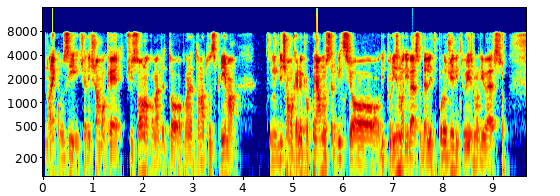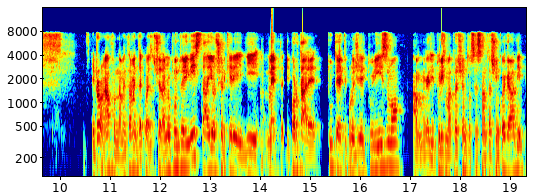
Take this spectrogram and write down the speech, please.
non è così, cioè diciamo che ci sono, come ha detto, come ha detto Natuz prima, mm, diciamo che noi proponiamo un servizio di turismo diverso, delle tipologie di turismo diverso. Il problema fondamentalmente è questo, cioè dal mio punto di vista io cercherei di, met- di portare tutte le tipologie di turismo, magari di turismo a 365 gradi,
